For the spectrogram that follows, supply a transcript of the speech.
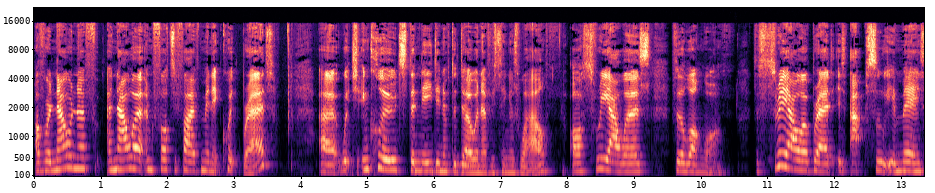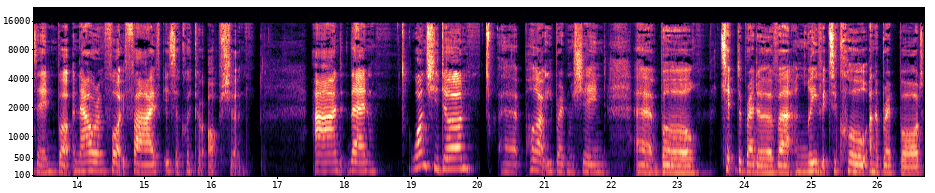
of an hour and, a, an hour and 45 minute quick bread, uh, which includes the kneading of the dough and everything as well, or three hours for the long one. The three hour bread is absolutely amazing, but an hour and 45 is a quicker option. And then once you're done, uh, pull out your bread machine uh, bowl, tip the bread over and leave it to cool on a breadboard.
